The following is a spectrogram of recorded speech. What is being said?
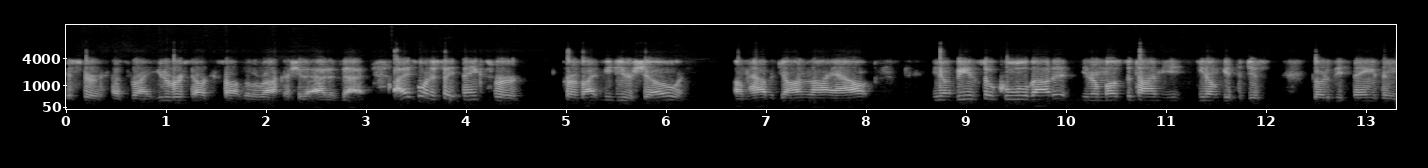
Yes, sir. That's right. University of Arkansas at Little Rock. I should have added that. I just want to say thanks for for inviting me to your show and um having John and I out. You know, being so cool about it. You know, most of the time you you don't get to just go to these things and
